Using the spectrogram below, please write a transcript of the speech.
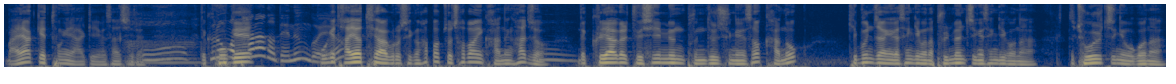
마약 계통의 약이에요, 사실은. 오, 근데 그런 그게- 거 팔아도 되는 거예요? 그게 다이어트 약으로 지금 합법적으로 처방이 가능하죠. 음. 근데 그 약을 드시는 분들 중에서 간혹 기분 장애가 생기거나 불면증이 생기거나 또 조울증이 오거나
